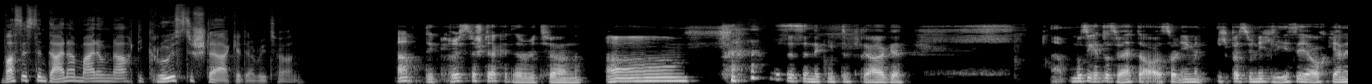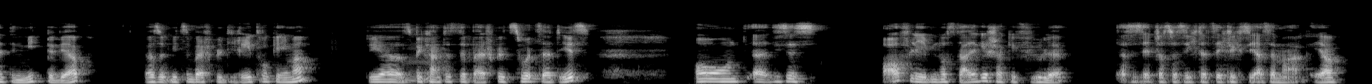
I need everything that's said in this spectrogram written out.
Was ist denn deiner Meinung nach die größte Stärke der Return? Ah, die größte Stärke der Return. Ähm, das ist eine gute Frage. Ah, muss ich etwas weiter ausholen? Ich, meine, ich persönlich lese ja auch gerne den Mitbewerb, also wie zum Beispiel die Retro Gamer, die ja das mhm. bekannteste Beispiel zurzeit ist. Und äh, dieses Aufleben nostalgischer Gefühle, das ist etwas, was ich tatsächlich sehr, sehr mag. Ja,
